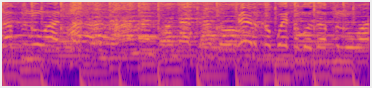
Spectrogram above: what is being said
zfnaakaabô zafnya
